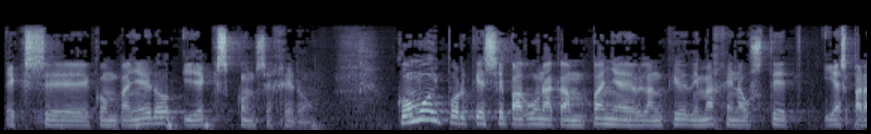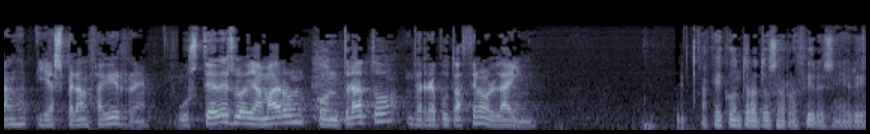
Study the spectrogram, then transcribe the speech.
ex eh, compañero y ex consejero. ¿Cómo y por qué se pagó una campaña de blanqueo de imagen a usted y a Esperan- y a Esperanza Aguirre? Ustedes lo llamaron contrato de reputación online. ¿A qué contrato se refiere, señoría?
